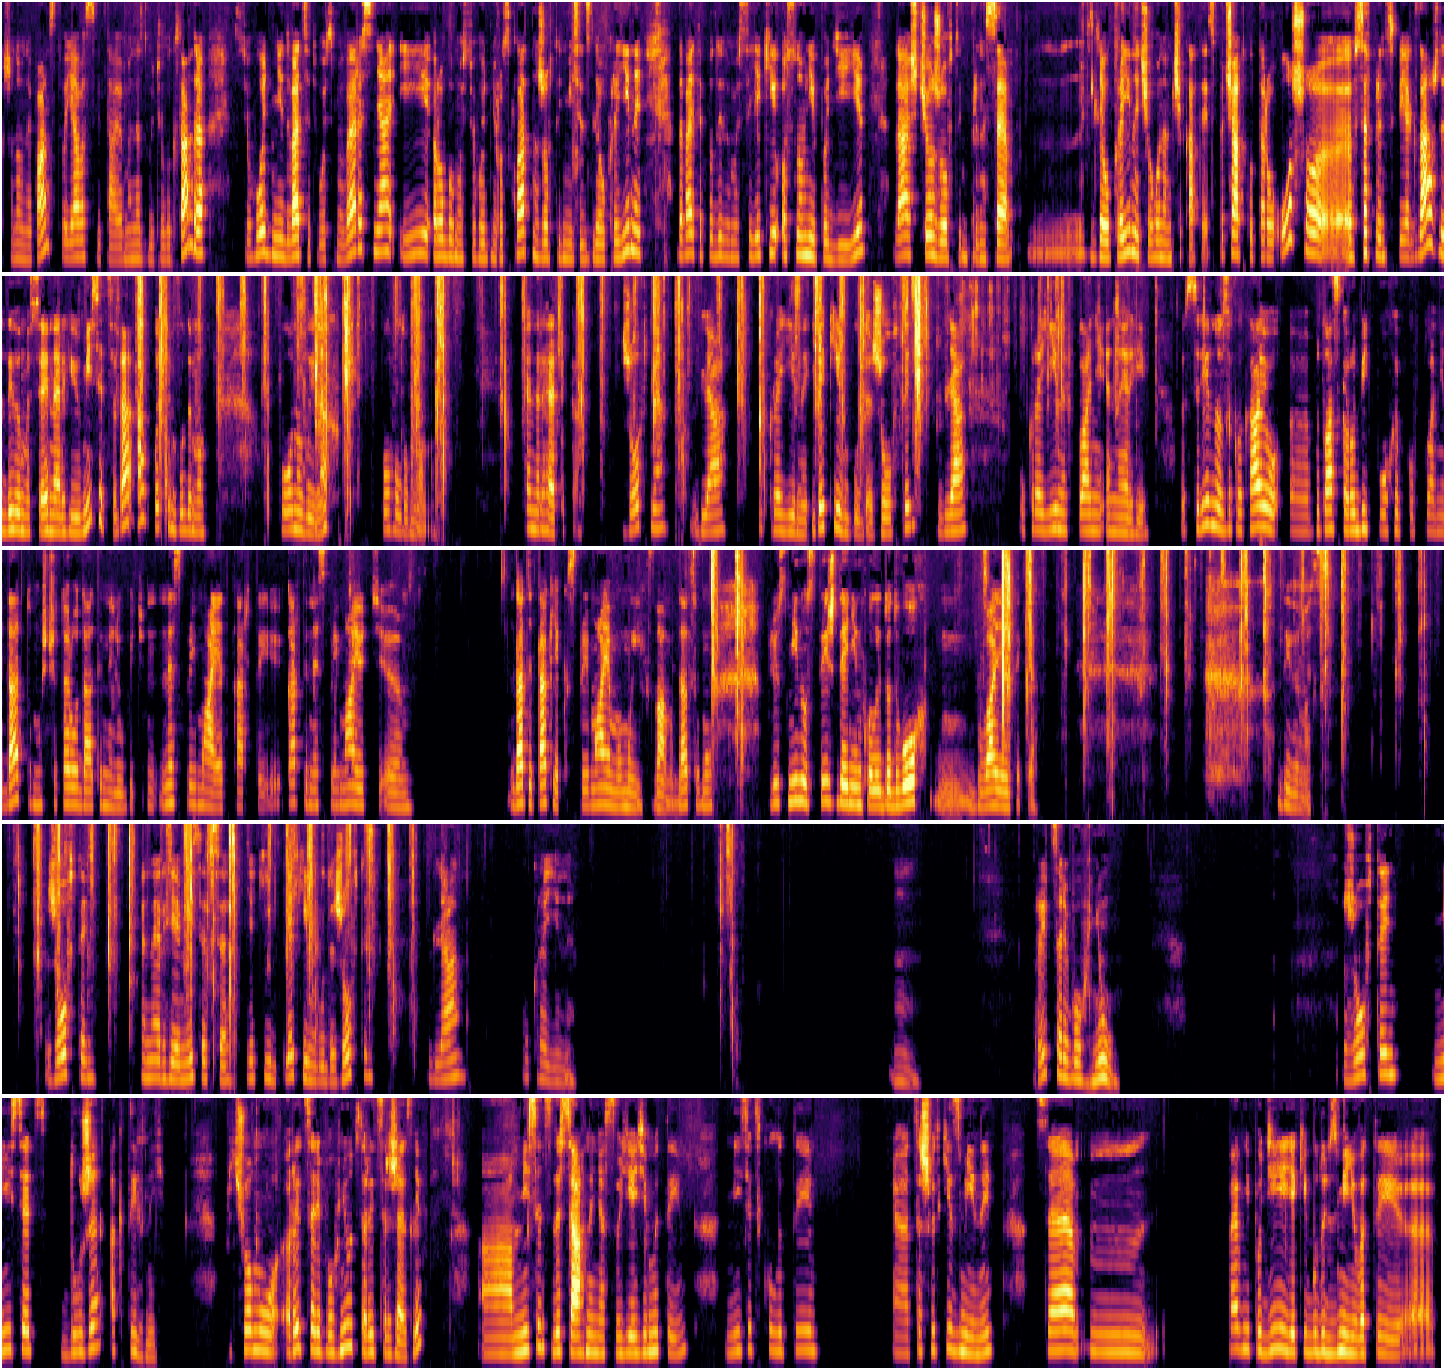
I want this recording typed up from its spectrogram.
Шановне панство, я вас вітаю. Мене звуть Олександра. Сьогодні 28 вересня і робимо сьогодні розклад на жовтень місяць для України. Давайте подивимося, які основні події, да, що жовтень принесе для України, чого нам чекати. Спочатку Таро Ошо, е, все, в принципі, як завжди, дивимося енергію місяця, да, а потім будемо по новинах, по головному. Енергетика жовтня для України. Яким буде жовтень для України в плані енергії? Все рівно закликаю, е, будь ласка, робіть похибку в плані дат, тому що Таро дати не любить, не сприймає карти. Карти не сприймають е, дати так, як сприймаємо ми їх з вами. Да? Тому плюс-мінус тиждень, інколи до двох, буває і таке. Дивимось. Жовтень, енергія місяця, який, яким буде жовтень для України. Рицарь вогню. Жовтень місяць дуже активний. Причому рицарь вогню це рицар жезлів. Місяць досягнення своєї мети. Місяць, коли ти це швидкі зміни, це певні події, які будуть змінювати е,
